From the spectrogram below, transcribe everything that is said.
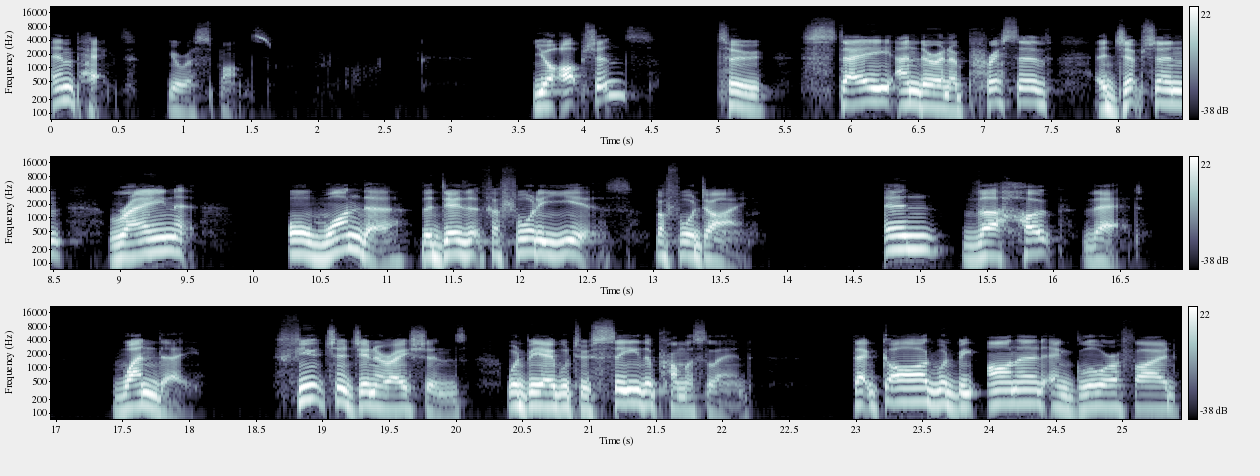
impact your response. Your options to stay under an oppressive Egyptian reign or wander the desert for 40 years before dying, in the hope that one day future generations would be able to see the promised land, that God would be honored and glorified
